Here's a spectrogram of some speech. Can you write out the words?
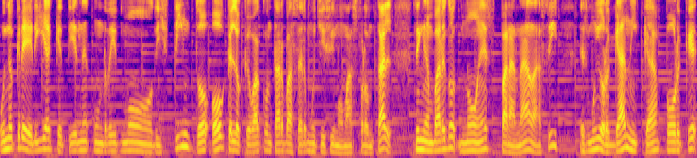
uno creería que tiene un ritmo distinto o que lo que va a contar va a ser muchísimo más frontal. Sin embargo, no es para nada así. Es muy orgánica porque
